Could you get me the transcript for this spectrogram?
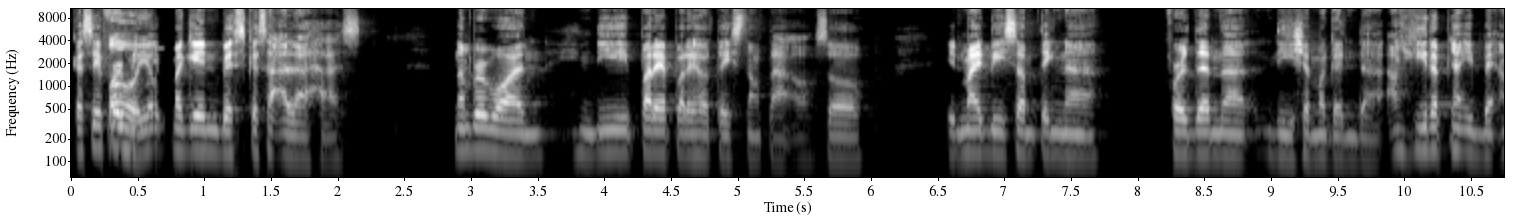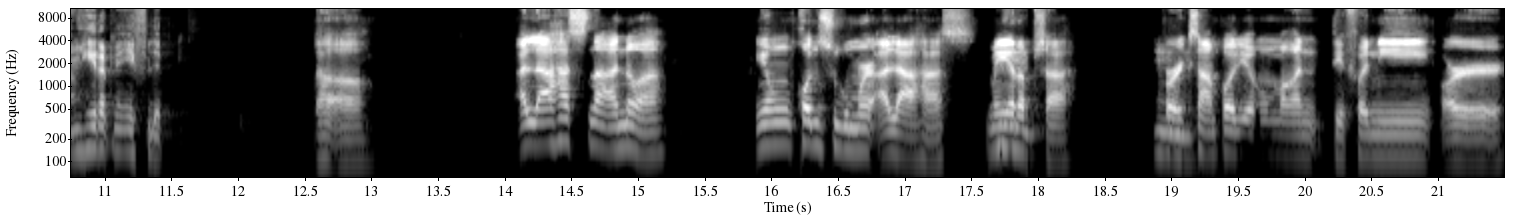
Kasi for Oo, me, yung- mag-invest ka sa alahas, number one, hindi pare-pareho taste ng tao. So, it might be something na for them na hindi siya maganda. Ang hirap niyang ibe, ang hirap niyang i-flip. Oo. Alahas na ano ah, yung consumer alahas, mahirap siya. For Mm. example, yung mga Tiffany or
